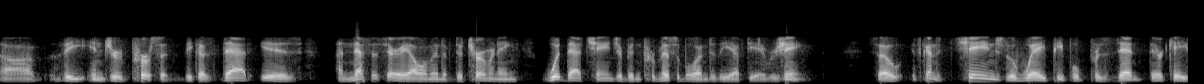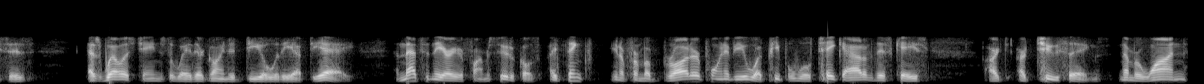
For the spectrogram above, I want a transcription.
uh, the injured person, because that is a necessary element of determining would that change have been permissible under the FDA regime. So it's going to change the way people present their cases as well as change the way they're going to deal with the FDA. And that's in the area of pharmaceuticals. I think, you know, from a broader point of view, what people will take out of this case are, are two things. Number one,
